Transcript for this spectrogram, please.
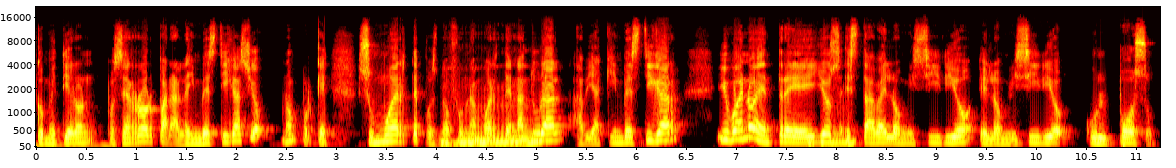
cometieron pues error para la investigación, ¿no? Porque su muerte pues no fue una muerte natural, había que investigar y bueno, entre ellos estaba el homicidio, el homicidio culposo.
